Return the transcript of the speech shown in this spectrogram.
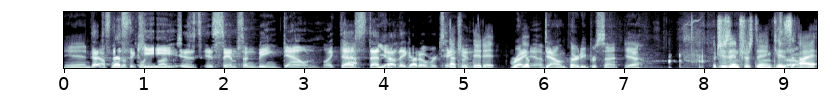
And that's Apple's that's the 25%. key is is Samsung being down. Like that's yeah. that's yeah. how they got overtaken. That's what did it. Right. Yep. Down 30%. Yeah which is interesting because so. I,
